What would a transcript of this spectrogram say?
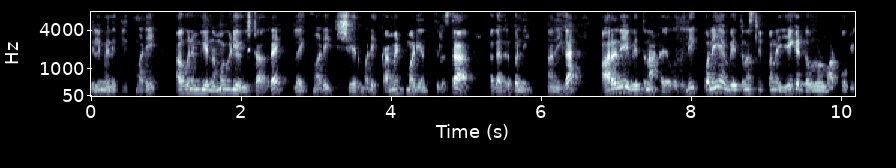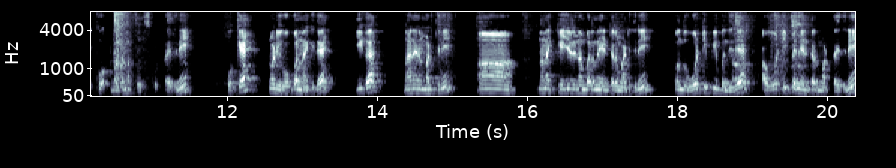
ಬೆಲ್ ಮೇಲೆ ಕ್ಲಿಕ್ ಮಾಡಿ, ಹಾಗೂ ನಿಮಗೆ ನಮ್ಮ ವಿಡಿಯೋ ಇಷ್ಟ ಆದರೆ ಲೈಕ್ ಮಾಡಿ ಶೇರ್ ಮಾಡಿ ಕಾಮೆಂಟ್ ಮಾಡಿ ಅಂತ ತಿಳಿಸ್ತಾ, ಹಾಗಾದ್ರೆ ಬನ್ನಿ. ನಾನೀಗ ಆರನೇ ವೇತನ ಆಯೋಗದಲ್ಲಿ ಕೊನೆಯ ವೇತನ ಸ್ಲಿಪ್ ಅನ್ನ ಹೇಗೆ ಡೌನ್ಲೋಡ್ ಮಾಡ್ಕೋಬೇಕು ಅನ್ನೋದನ್ನ ತೋರಿಸ್ಕೊಡ್ತಾ ಇದ್ದೀನಿ. ಓಕೆ ನೋಡಿ ಓಪನ್ ಆಗಿದೆ. ಈಗ ನಾನೇನು ಮಾಡ್ತೀನಿ? ನನ್ನ ಕೆ ಜಿ ಡಿ ಅನ್ನ ಎಂಟರ್ ಮಾಡಿದ್ದೀನಿ. ಒಂದು ಒ ಟಿ ಪಿ ಬಂದಿದೆ. ಆ ಒ ಟಿ ಪಿನ ಎಂಟರ್ ಮಾಡ್ತಾ ಇದ್ದೀನಿ.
